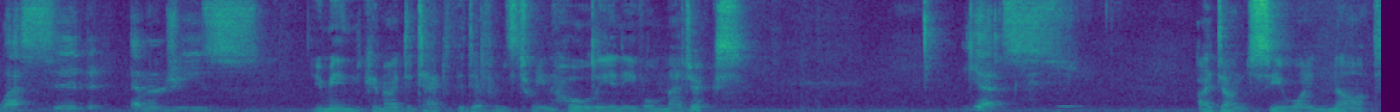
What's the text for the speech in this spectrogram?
blessed energies? You mean can I detect the difference between holy and evil magics? Yes. I don't see why not.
